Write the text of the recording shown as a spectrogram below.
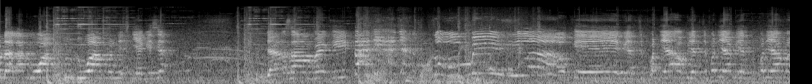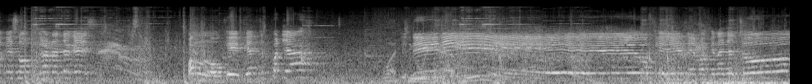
dalam waktu 2 menit ya guys ya. Jangan sampai kita diajar zombie gila. Oke, biar cepet ya, biar cepet ya, biar cepet ya pakai shotgun aja guys. Oke, biar cepet ya. Ini, ini. Oke, tembakin aja cuk.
